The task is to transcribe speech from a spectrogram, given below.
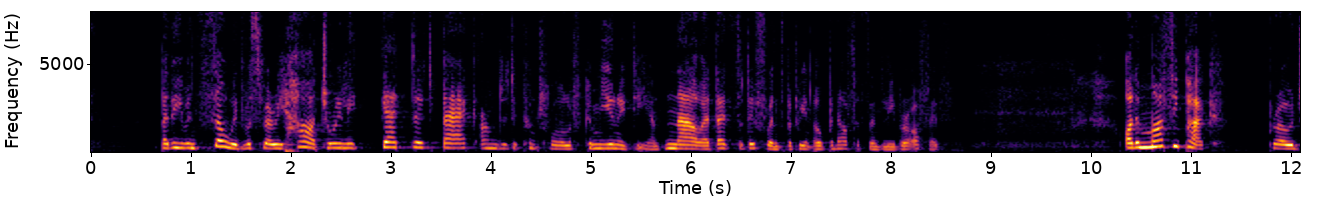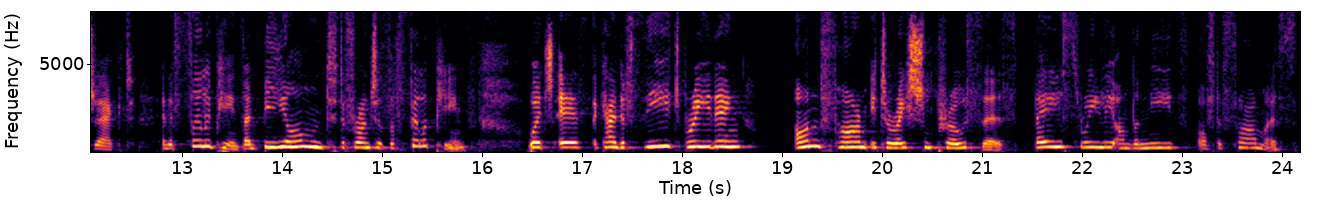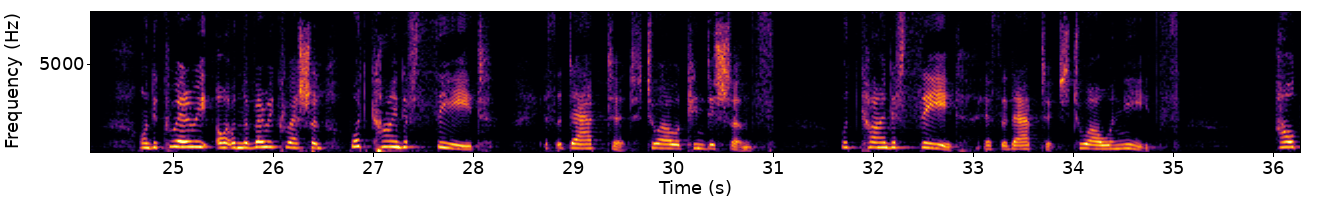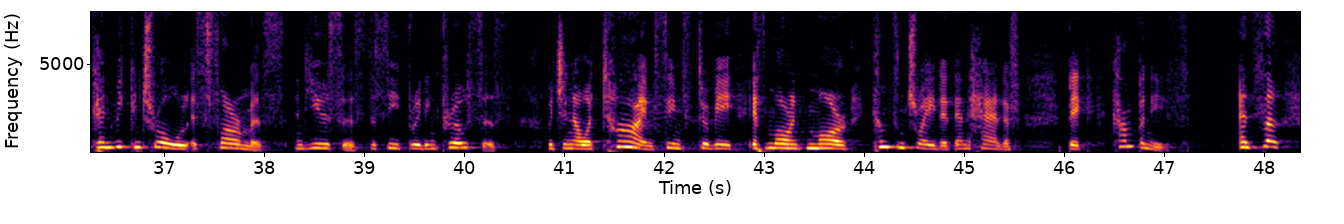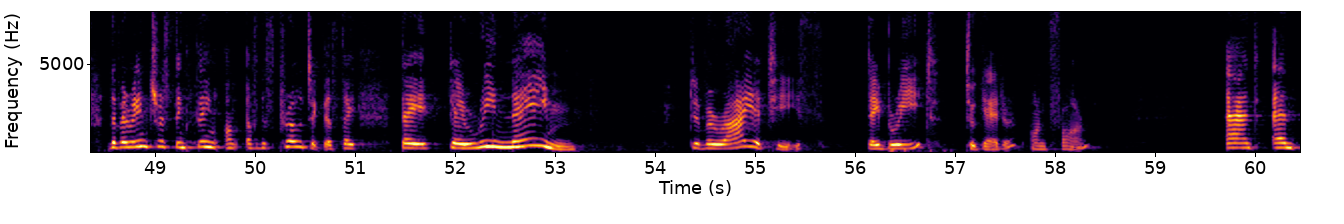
but even so, it was very hard to really get it back under the control of community. And now uh, that's the difference between OpenOffice and LibreOffice. Or the Masipag project in the Philippines and beyond the frontiers of Philippines, which is a kind of seed breeding on farm iteration process based really on the needs of the farmers on the, query, uh, on the very question what kind of seed is adapted to our conditions? What kind of seed is adapted to our needs? How can we control as farmers and users the seed breeding process, which in our time seems to be is more and more concentrated in the hand of big companies? And so the very interesting thing on, of this project is they, they, they rename the varieties they breed together on farm. And, and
